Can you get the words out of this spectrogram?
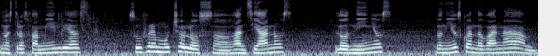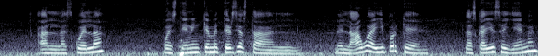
nuestras familias. Sufren mucho los ah, ancianos, los niños. Los niños cuando van a, a la escuela pues tienen que meterse hasta el, el agua ahí porque las calles se llenan.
